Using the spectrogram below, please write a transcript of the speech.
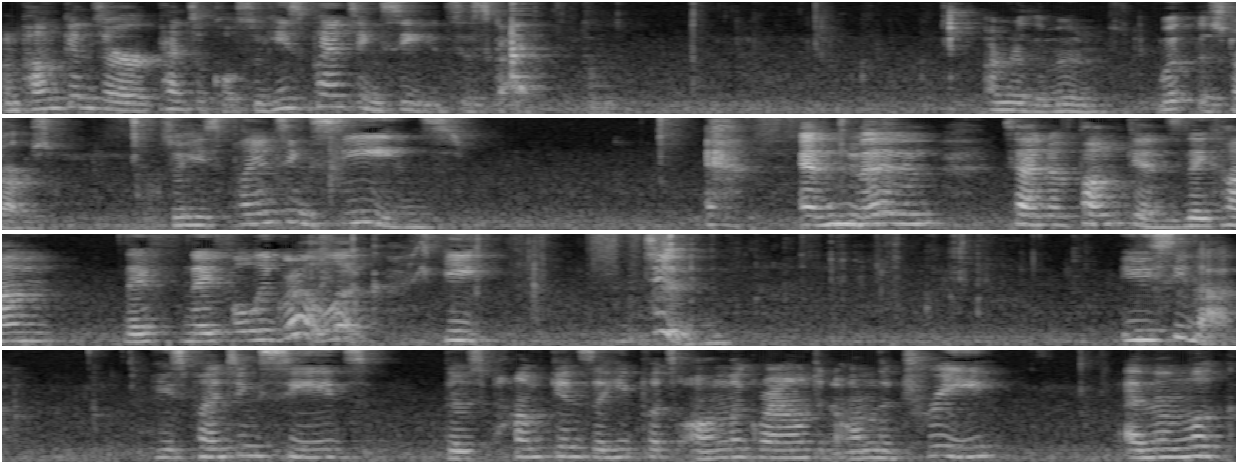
And pumpkins are pentacles, so he's planting seeds, this guy. Under the moon, with the stars. So he's planting seeds, and then 10 of pumpkins, they come, they, they fully grow. Look, he, dude, you see that? He's planting seeds, there's pumpkins that he puts on the ground and on the tree, and then look,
